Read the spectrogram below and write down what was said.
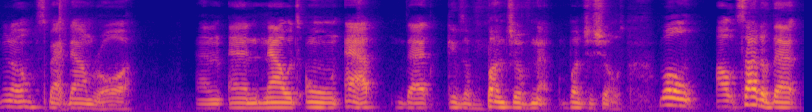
you know, SmackDown Raw, and and now its own app that gives a bunch of bunch of shows. Well, outside of that,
